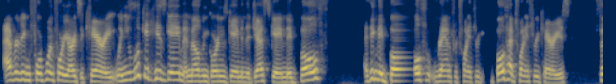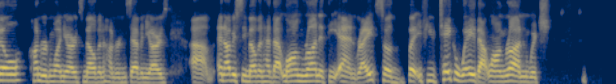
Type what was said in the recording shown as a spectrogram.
averaging 4.4 yards a carry. When you look at his game and Melvin Gordon's game in the Jets game, they both I think they both ran for 23, both had 23 carries. Phil, 101 yards, Melvin, 107 yards. Um, and obviously, Melvin had that long run at the end, right? So, but if you take away that long run, which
